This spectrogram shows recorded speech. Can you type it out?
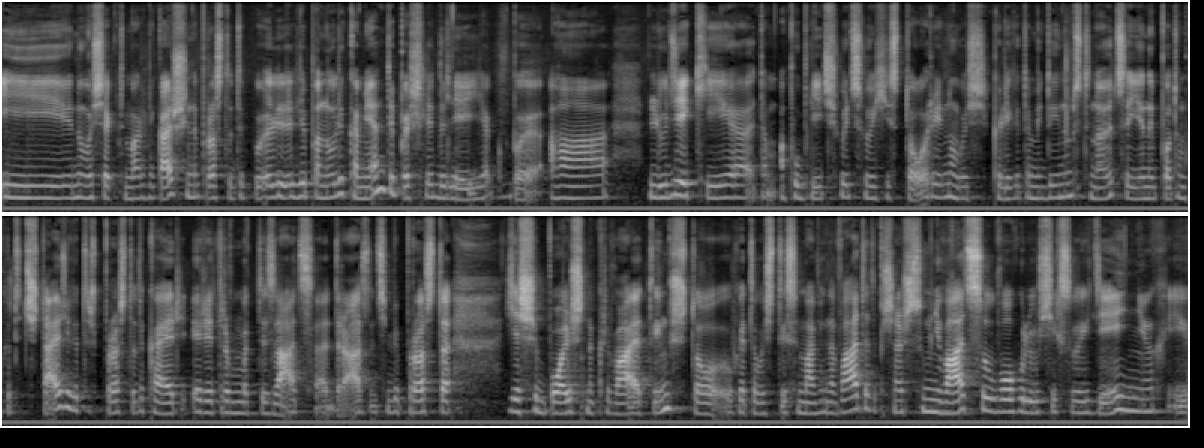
і ну вось як ты марні кашыны просто тыпу ліпанули каменты пайшлі далей як бы. А людзі якія там апублічваюць свае гісторыі ну вось калі гэта медыйным становіцца яны потым гэта чытаюць гэта ж просто такая ретравматызацыя адразу тебе просто яшчэ больш накрывае тым што гэта вось ты сама вінавата ты пачынаеш сумнявацца ўвогуле ўсіх сваіх дзеяннях і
